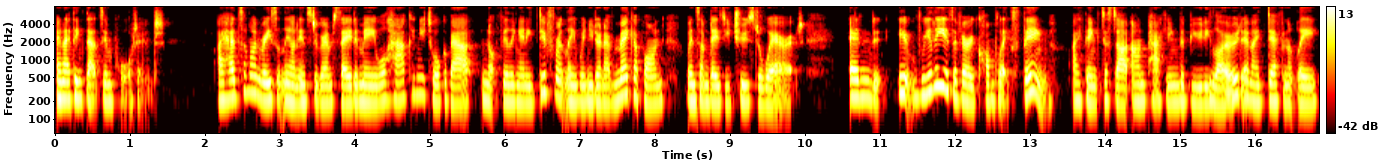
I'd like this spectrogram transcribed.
And I think that's important. I had someone recently on Instagram say to me, Well, how can you talk about not feeling any differently when you don't have makeup on when some days you choose to wear it? And it really is a very complex thing, I think, to start unpacking the beauty load. And I definitely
